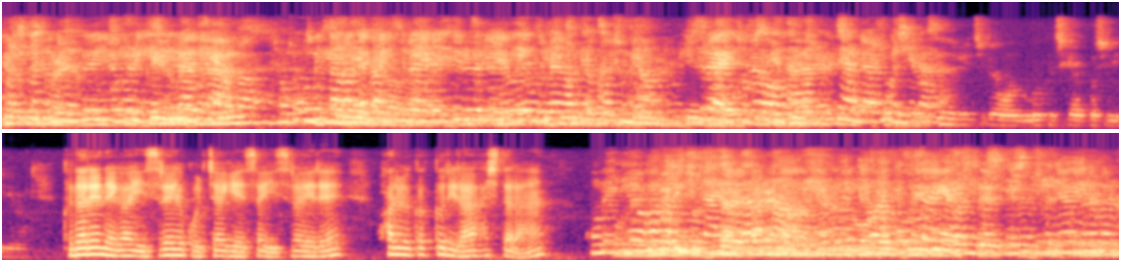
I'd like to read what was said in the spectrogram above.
말씀하시되 그의 이름을 이스라엘이라 하라 조금 있다가 내가 이스라엘의 피를 예후의 집에 얹을 것이며 이스라엘 족속의 나라를 패하게 할 것이라 집에 왕국을 그치게 할 것이니라. 그날에 내가 이스라엘 골짜기에서 이스라엘의 활을 꺾으리라 하시더라. 그에게 이르시되 그녀의 이름을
